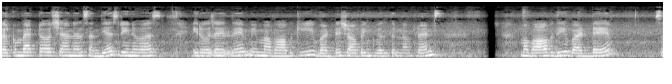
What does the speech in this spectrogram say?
Welcome back to our channel Sandhya Srinivas అయితే మేము మా బాబుకి బర్త్డే షాపింగ్కి వెళ్తున్నాం ఫ్రెండ్స్ మా బాబుది బర్త్డే సో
